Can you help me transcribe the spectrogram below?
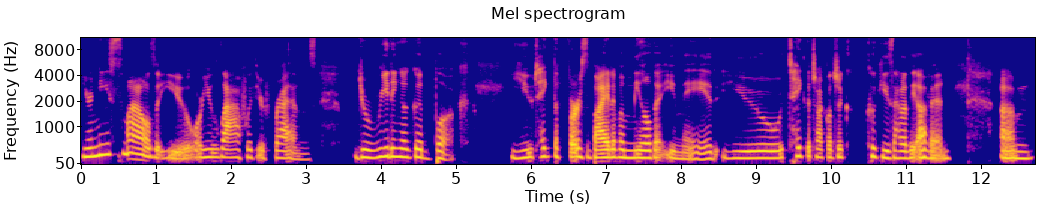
your niece smiles at you or you laugh with your friends. You're reading a good book you take the first bite of a meal that you made, you take the chocolate chip cookies out of the oven. Um,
